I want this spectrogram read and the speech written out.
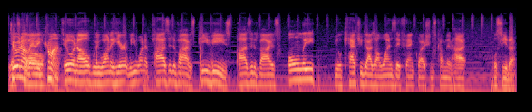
2 0, baby. Come on. 2 0. We want to hear it. We want it positive vibes, PVs, positive vibes only. We will catch you guys on Wednesday. Fan questions coming in hot. We'll see you then.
